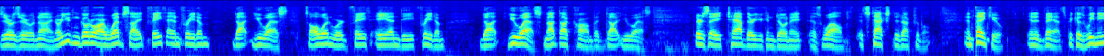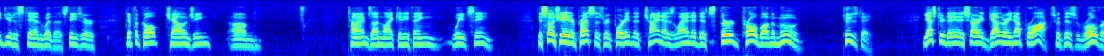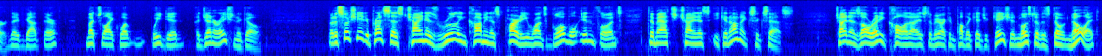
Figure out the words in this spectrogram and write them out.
009. Or you can go to our website, faithandfreedom.us. It's all one word, faith, A-N-D, freedom.us, not .com, but .us. There's a tab there you can donate as well. It's tax deductible. And thank you in advance because we need you to stand with us. These are difficult, challenging um, times unlike anything we've seen. The Associated Press is reporting that China has landed its third probe on the moon Tuesday. Yesterday they started gathering up rocks with this rover they've got there, much like what we did a generation ago. But Associated Press says China's ruling Communist Party wants global influence to match China's economic success. China has already colonized American public education. Most of us don't know it.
